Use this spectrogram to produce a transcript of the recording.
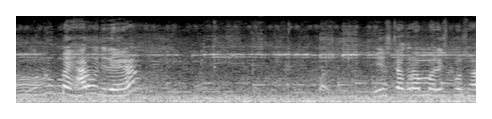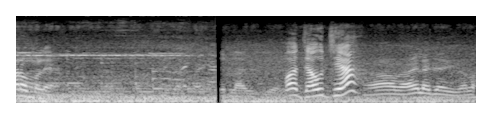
યુટ્યુબમાં સારું જ રહે. ઇન્સ્ટાગ્રામમાં રિસ્પોન્સ સારો મળે. બસ જવું જ છે હા? આયલા જાય ચાલો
